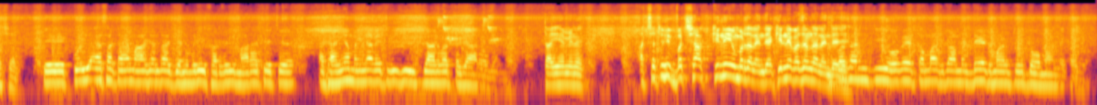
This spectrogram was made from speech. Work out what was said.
ਅੱਛਾ। ਤੇ ਕੋਈ ਐਸਾ ਟਾਈਮ ਆ ਜਾਂਦਾ ਜਨਵਰੀ ਫਰਵਰੀ ਮਾਰਚ ਵਿੱਚ ਅਠਾਈਆਂ ਮਹੀਨਾ ਵਿੱਚ ਵੀ ਜੀ ਜਾਨਵਰ ਤਿਆਰ ਹੋ ਜਾਂਦਾ ਤਾਈ ਮਹੀਨੇ। ਅੱਛਾ ਤੁਸੀਂ ਬੱਚਾ ਕਿੰਨੀ ਉਮਰ ਦਾ ਲੈਂਦੇ ਆ? ਕਿੰਨੇ ਵਜ਼ਨ ਦਾ ਲੈਂਦੇ ਜੇ? ਵਜ਼ਨ ਜੀ ਹੋਵੇ ਕਮ ਅਜ਼ ਕਮ ਡੇਢ ਮਣ ਤੋਂ 2 ਮਣ ਦੇ ਕਰੀਬ।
